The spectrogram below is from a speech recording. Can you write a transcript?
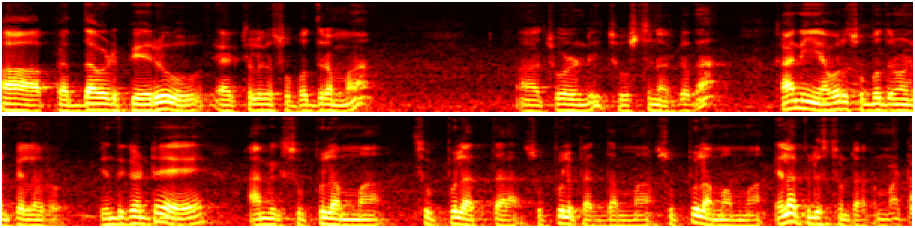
ఆ పెద్దావిడ పేరు యాక్చువల్గా సుభద్రమ్మ. చూడండి చూస్తున్నారు కదా. కానీ ఎవరు సుభద్రమ్మ అని పిల్లరు ఎందుకంటే ఆమెకి సుప్పులమ్మ సుప్పులత్త సుప్పుల పెద్దమ్మ సుప్పులమ్మమ్మ ఇలా పిలుస్తుంటారు అనమాట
